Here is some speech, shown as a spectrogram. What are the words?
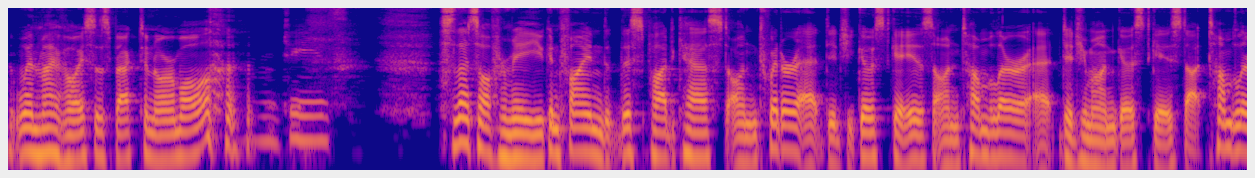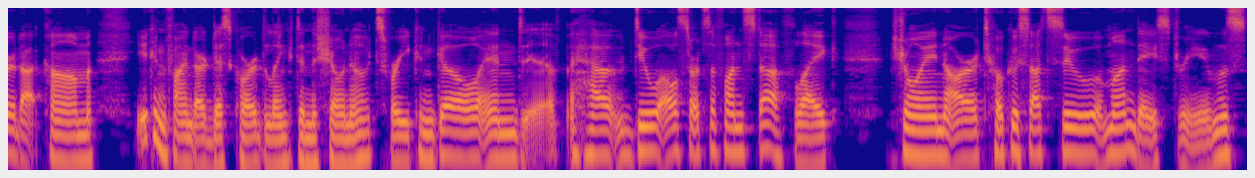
when my voice is back to normal?" mm, jeez. So that's all for me. You can find this podcast on Twitter at DigiGhostGaze, on Tumblr at DigimonGhostGaze.tumblr.com. You can find our Discord linked in the show notes where you can go and uh, have, do all sorts of fun stuff like join our Tokusatsu Monday streams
